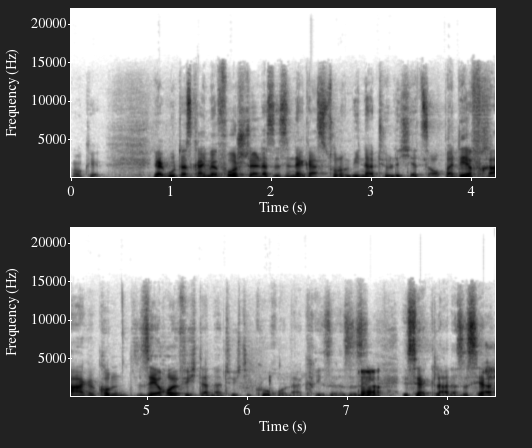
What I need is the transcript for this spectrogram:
Okay. Ja gut, das kann ich mir vorstellen. Das ist in der Gastronomie natürlich jetzt auch. Bei der Frage kommt sehr häufig dann natürlich die Corona-Krise. Das ist ja. ist ja klar. Das ist ja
